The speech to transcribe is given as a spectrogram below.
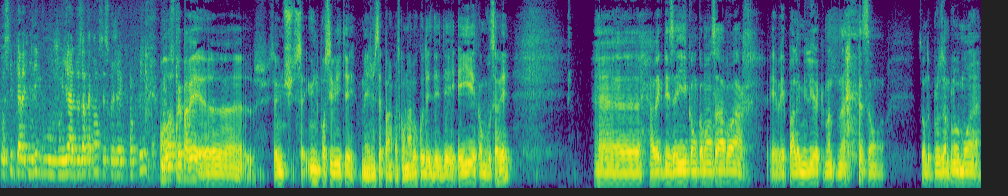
possible qu'avec Milik, vous jouiez à deux attaquants, c'est ce que j'ai compris On va se préparer. Euh, c'est une, une, possibilité, mais je ne sais pas, parce qu'on a beaucoup d'ailiers, comme vous savez. Euh, avec des ailiers qu'on commence à avoir, et, pas les milieux qui maintenant sont, sont de plus en plus moins,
